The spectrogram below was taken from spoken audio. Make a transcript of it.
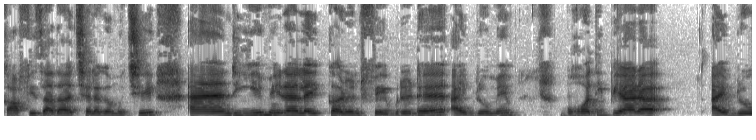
काफ़ी ज़्यादा अच्छा लगा मुझे। एंड ये मेरा लाइक करंट फेवरेट है आईब्रो में। बहुत ही प्यारा आईब्रो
